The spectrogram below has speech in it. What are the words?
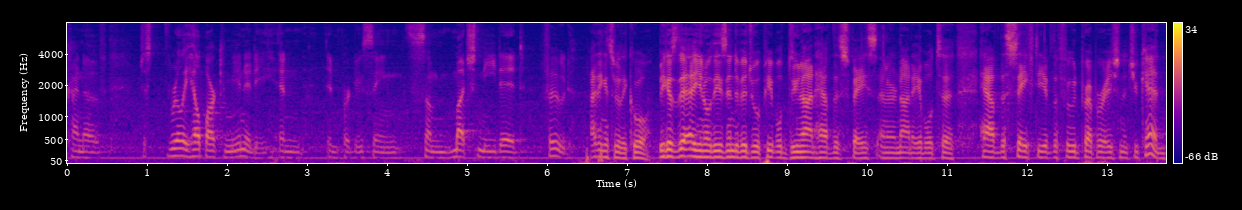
kind of just really help our community in in producing some much needed food. I think it's really cool because the, you know these individual people do not have the space and are not able to have the safety of the food preparation that you can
